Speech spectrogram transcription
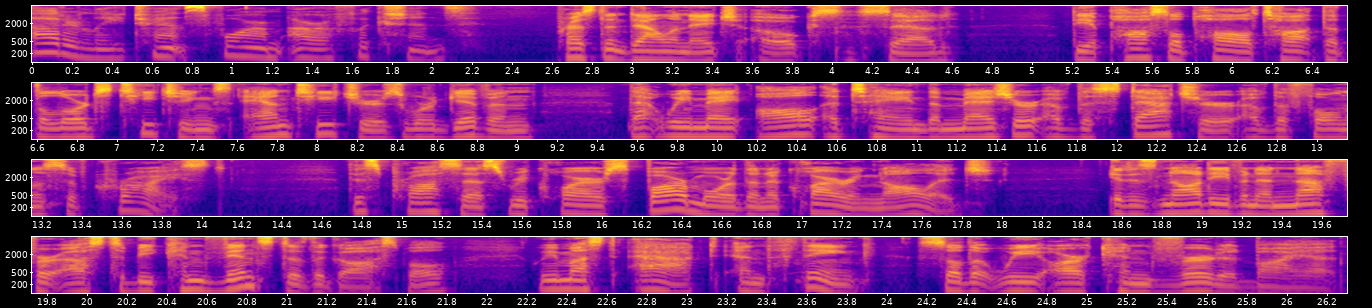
utterly transform our afflictions. President Dallin H. Oaks said, The Apostle Paul taught that the Lord's teachings and teachers were given that we may all attain the measure of the stature of the fullness of Christ. This process requires far more than acquiring knowledge. It is not even enough for us to be convinced of the gospel. We must act and think so that we are converted by it.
